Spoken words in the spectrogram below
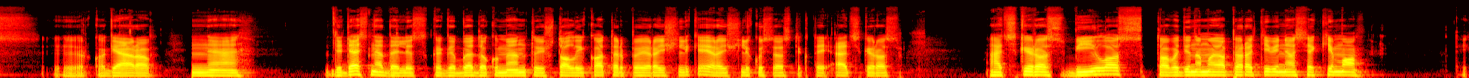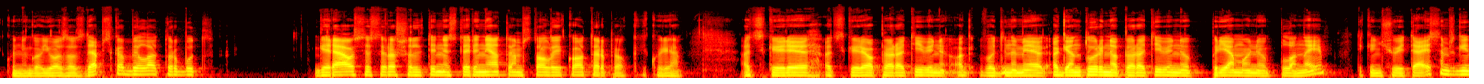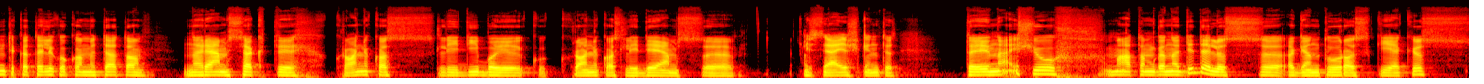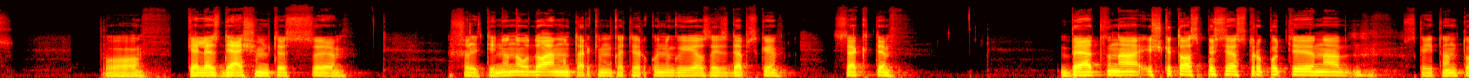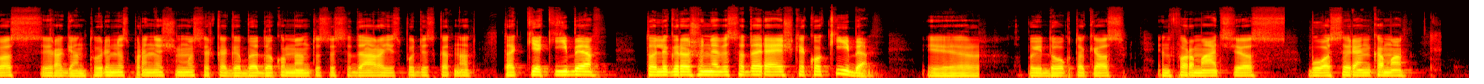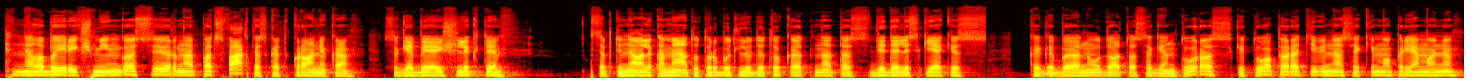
ir ko gero ne, Didesnė dalis KGB dokumentų iš to laikotarpio yra išlikę, yra išlikusios tik tai atskiros, atskiros bylos, to vadinamojo operatyvinio sėkimo Tai kunigo Juozas Debskio byla turbūt geriausias yra šaltinis tyrinėtojams to laiko tarpio, kai kurie atskiri, atskiri operatyvinių, vadinamieji agentūrinio operatyvinių priemonių planai, tikinčiųjų teisėms ginti katalikų komiteto nariams sekti kronikos leidybai, kronikos leidėjams įsiaiškinti. E, tai, na, iš jų matom gana didelius e, agentūros kiekius po kelias dešimtis e, šaltinių naudojimų, tarkim, kad ir kunigui Jėzais Debskiui sekti. Bet, na, iš kitos pusės truputį, na, skaitant tuos ir agentūrinius pranešimus, ir KGB dokumentus susidaro įspūdis, kad, na, ta kiekybė toli gražu ne visada reiškia kokybę. Ir labai daug tokios informacijos buvo surenkama nelabai reikšmingos ir, na, pats faktas, kad kronika sugebėjo išlikti 17 metų turbūt liudytų, kad na, tas didelis kiekis KGB naudotos agentūros, kitų operatyvinio sėkimo priemonių,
